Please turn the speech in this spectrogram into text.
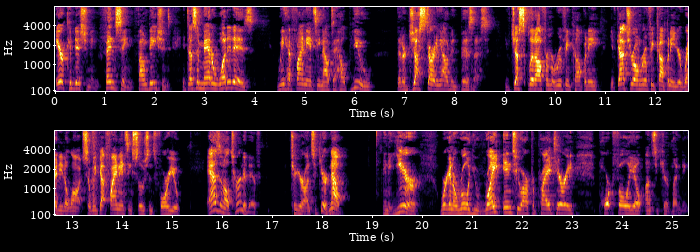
air conditioning, fencing, foundations. It doesn't matter what it is. We have financing now to help you that are just starting out in business. You've just split off from a roofing company, you've got your own roofing company, and you're ready to launch. So we've got financing solutions for you as an alternative to your unsecured. Now, in a year, we're going to roll you right into our proprietary portfolio unsecured lending.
